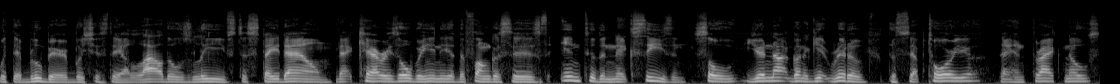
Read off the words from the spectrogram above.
with their blueberry bushes. They allow those leaves to stay down. That carries over any of the funguses into the next season. So you're not gonna get rid of the septoria, the anthracnose,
